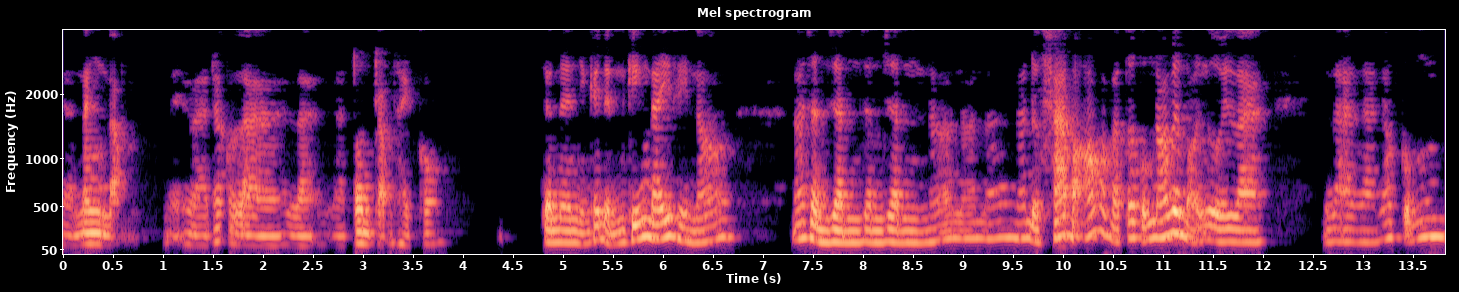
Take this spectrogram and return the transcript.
à, năng động và rất là là là tôn trọng thầy cô. Cho nên những cái định kiến đấy thì nó nó dần dần dần dần nó nó nó nó được phá bỏ. Và tôi cũng nói với mọi người là là là nó cũng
